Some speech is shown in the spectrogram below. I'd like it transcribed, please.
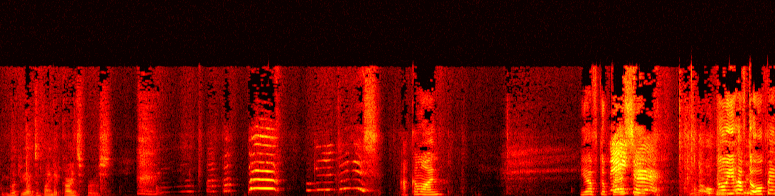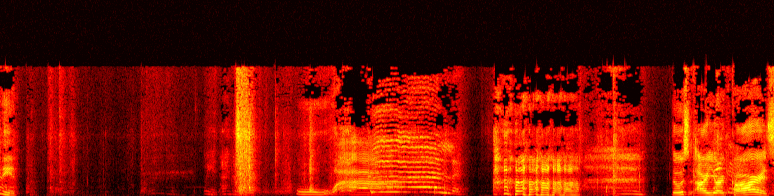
But we have to find the cards first. Ah, come on. You have to press it. Later. No, no, open it, you have open to open it. Wait, Oh, wow. Those are your cards.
